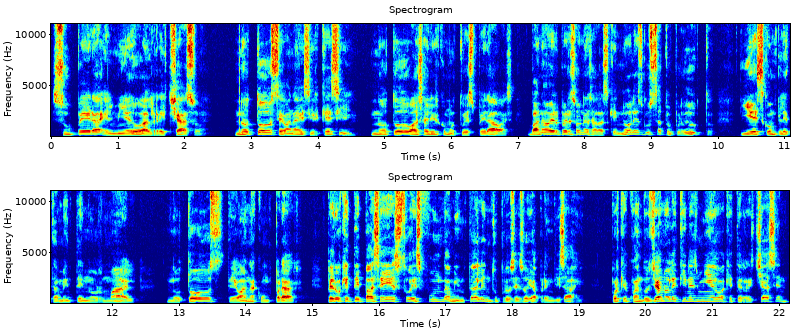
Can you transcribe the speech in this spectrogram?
supera el miedo al rechazo. No todos se van a decir que sí, no todo va a salir como tú esperabas. Van a haber personas a las que no les gusta tu producto y es completamente normal. No todos te van a comprar. Pero que te pase esto es fundamental en tu proceso de aprendizaje, porque cuando ya no le tienes miedo a que te rechacen,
